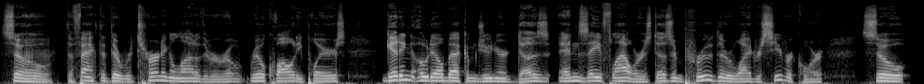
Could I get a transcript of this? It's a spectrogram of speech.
So mm-hmm. the fact that they're returning a lot of their real, real quality players, getting Odell Beckham Jr. does and Zay Flowers does improve their wide receiver core. So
